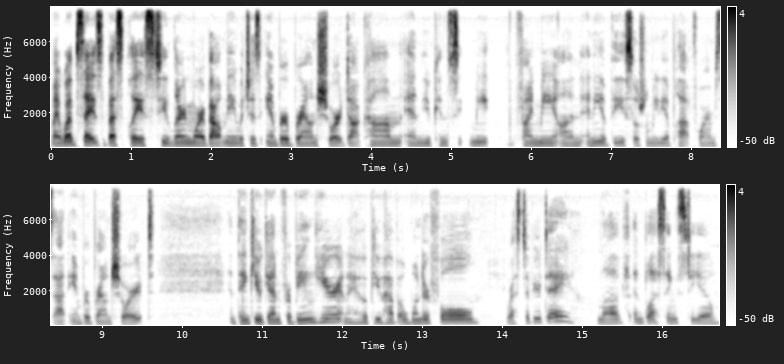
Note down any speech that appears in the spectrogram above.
my website is the best place to learn more about me, which is amberbrownshort.com, and you can see, meet find me on any of the social media platforms at amberbrownshort. Short. And thank you again for being here. And I hope you have a wonderful rest of your day. Love and blessings to you.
